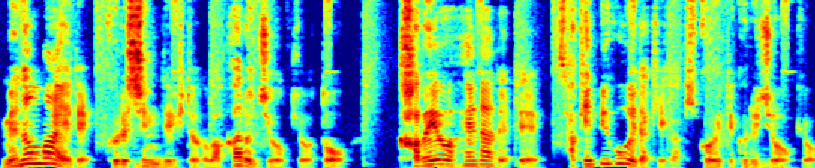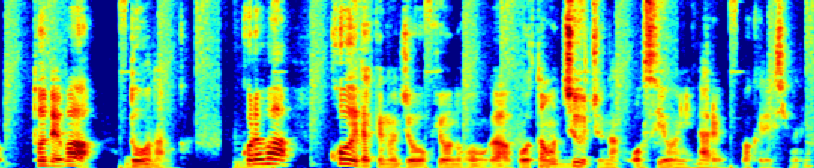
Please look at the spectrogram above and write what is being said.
目の前で苦しんでいる人がわかる状況と、壁を隔てて叫び声だけが聞こえてくる状況とではどうなのか。これは声だけの状況の方がボタンを躊躇なく押すようになるわけですよね。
